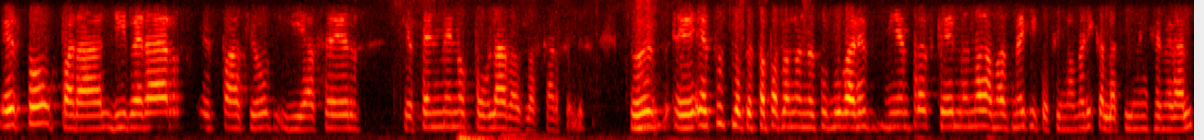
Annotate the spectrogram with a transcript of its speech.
Esto para liberar espacios y hacer que estén menos pobladas las cárceles. Entonces, eh, esto es lo que está pasando en esos lugares, mientras que no nada más México, sino América Latina en general,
